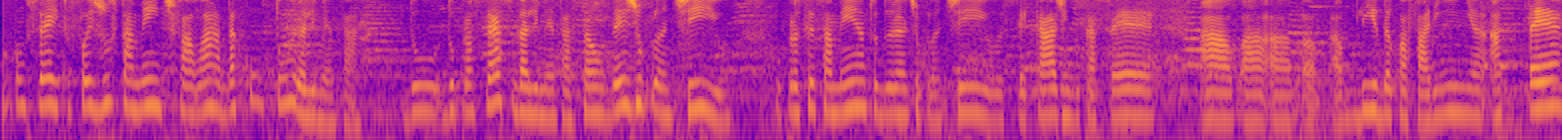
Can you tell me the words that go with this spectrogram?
O conceito foi justamente falar da cultura alimentar, do, do processo da alimentação desde o plantio, o processamento durante o plantio, a secagem do café, a, a, a, a lida com a farinha, até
